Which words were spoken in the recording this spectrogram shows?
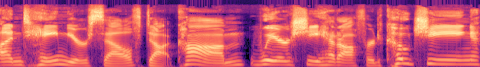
untameyourself.com, where she had offered coaching,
